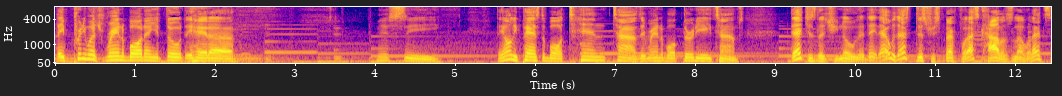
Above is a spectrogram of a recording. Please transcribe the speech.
They pretty much ran the ball down your throat. They had uh, Let's see. They only passed the ball 10 times. They ran the ball 38 times. That just lets you know that they, that was that's disrespectful. That's college level. That's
